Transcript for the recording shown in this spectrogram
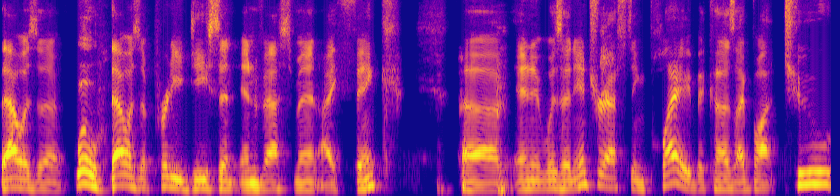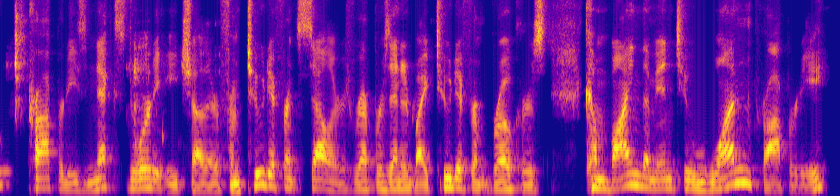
that was a whoa that was a pretty decent investment, I think. Uh, and it was an interesting play because I bought two properties next door to each other from two different sellers represented by two different brokers, combined them into one property,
